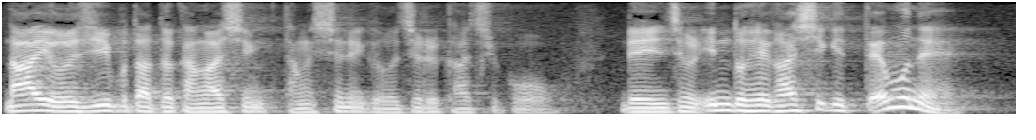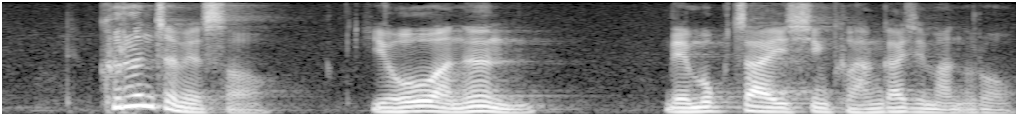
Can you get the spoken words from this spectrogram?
나의 의지보다 더 강하신 당신의 그 의지를 가지고 내 인생을 인도해 가시기 때문에 그런 점에서 여호와는 내 목자이신 그 한 가지만으로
